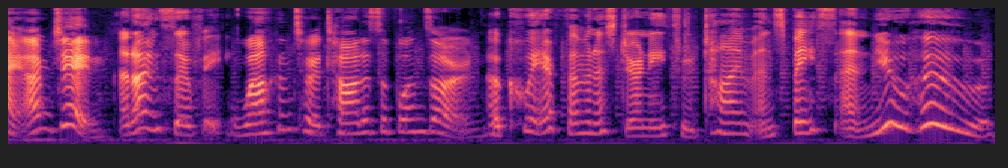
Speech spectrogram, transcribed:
Hi, I'm Jen. And I'm Sophie. Welcome to a TARDIS of One's Own. A queer feminist journey through time and space and yoo-hoo!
